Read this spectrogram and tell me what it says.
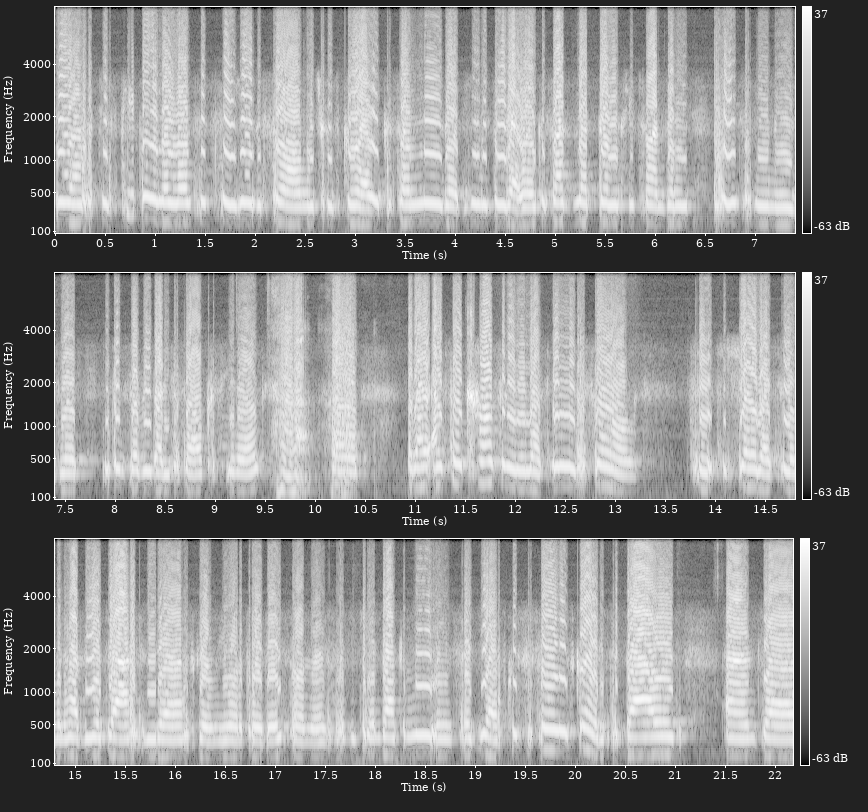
we asked just people and they wanted to hear the song, which was great because I knew that he would be that way. Because I've met Bill a few times and he hates new music. He thinks everybody sucks, you know. So, but I, I felt confident enough in the song to, to show that to him and have the audacity to ask him, you want to play bass on this? And he came back immediately and said, yes, because the song is great. It's a ballad, and uh,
